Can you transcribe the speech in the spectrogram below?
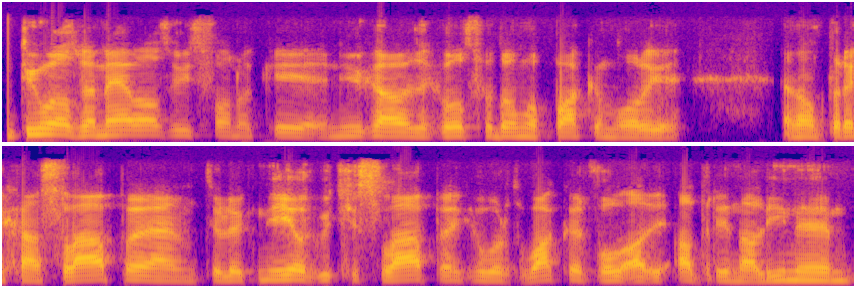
toen was bij mij wel zoiets van: oké, nu gaan we de godverdomme pakken morgen. En dan terug gaan slapen. En natuurlijk niet heel goed geslapen. Je wordt wakker, vol adrenaline,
